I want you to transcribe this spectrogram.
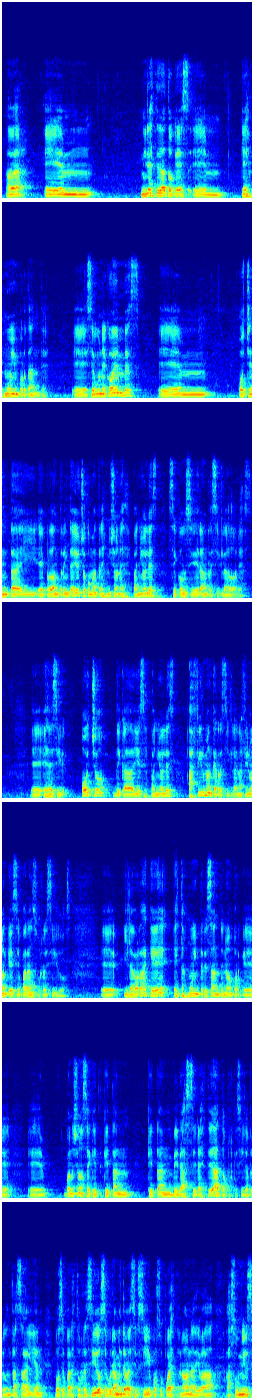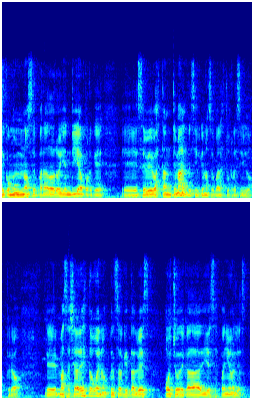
A ver, em, mira este dato que es, em, que es muy importante. Eh, según Ecoembes, em, 38,3 eh, millones de españoles se consideran recicladores. Eh, es decir, 8 de cada 10 españoles afirman que reciclan, afirman que separan sus residuos. Eh, y la verdad que esto es muy interesante, ¿no? Porque, bueno, yo no sé qué, tan, qué tan veraz será este dato, porque si le preguntas a alguien, ¿vos separas tus residuos? Seguramente va a decir sí, por supuesto, ¿no? Nadie va a asumirse como un no separador hoy en día porque se ve bastante mal decir que no separas tus residuos, pero más allá de esto, bueno, pensar que tal vez 8 de cada 10 españoles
